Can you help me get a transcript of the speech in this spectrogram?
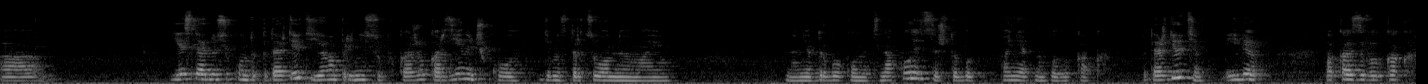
А, если одну секунду подождете, я вам принесу, покажу корзиночку демонстрационную мою. Она у меня в другой комнате находится, чтобы понятно было, как. Подождете? Или показываю, как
